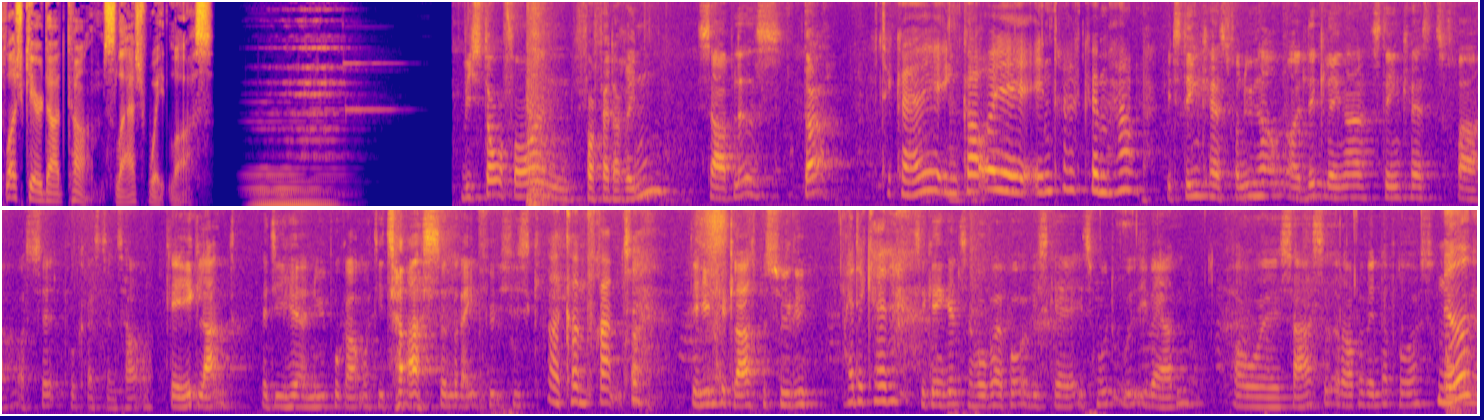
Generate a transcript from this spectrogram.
plushcare.com slash weight loss. Vi står foran forfatterinden, Sara Blades dør. Det gør vi. En gård i Indre København. Et stenkast fra Nyhavn og et lidt længere stenkast fra os selv på Christianshavn. Det er ikke langt, at de her nye programmer, de tager os sådan rent fysisk. Og komme frem til. Det hele kan klares på cykel. Ja, det kan det. Til gengæld så håber jeg på, at vi skal et smut ud i verden. Og øh, Sara sidder deroppe og venter på os. Med?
